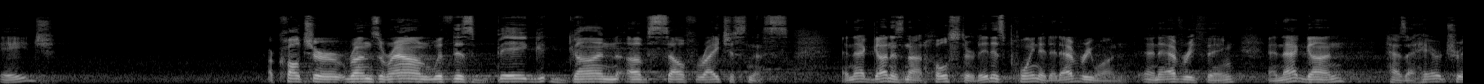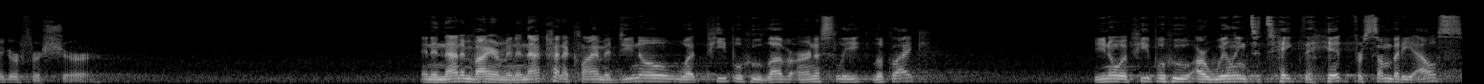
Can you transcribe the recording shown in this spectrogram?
age. Our culture runs around with this big gun of self-righteousness. And that gun is not holstered. It is pointed at everyone and everything. And that gun has a hair trigger for sure. And in that environment, in that kind of climate, do you know what people who love earnestly look like? You know what people who are willing to take the hit for somebody else,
